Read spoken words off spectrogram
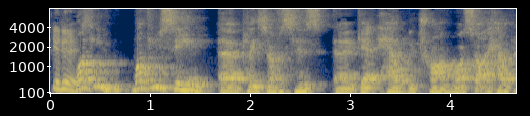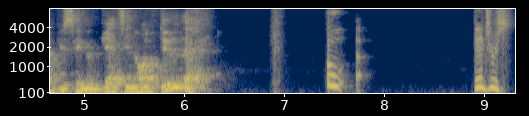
it is. What have you, what have you seen uh, police officers uh, get help with trauma? What sort of help have you seen them getting or do they? Oh, uh, interesting.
